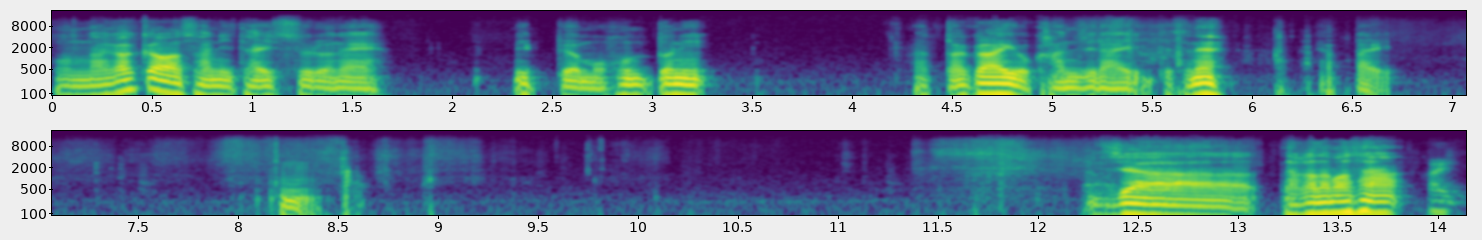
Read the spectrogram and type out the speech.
もう長川さんに対するね、一票も本当に、あったかいを感じないですね。やっぱり。うんじゃあ、中玉さん。はい。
